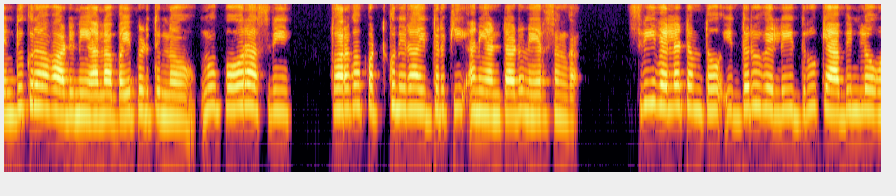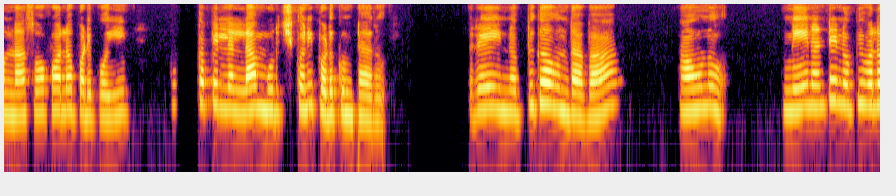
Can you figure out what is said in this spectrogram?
ఎందుకురా వాడిని అలా భయపెడుతున్నావు నువ్వు పోరా శ్రీ త్వరగా పట్టుకునిరా ఇద్దరికి అని అంటాడు నీరసంగా. శ్రీ వెళ్ళటంతో ఇద్దరూ వెళ్ళి ధ్రువ్ క్యాబిన్లో ఉన్న సోఫాలో పడిపోయి కుక్క పిల్లల్లా ముడుచుకొని పడుకుంటారు. రేయ్ నొప్పిగా ఉందా బా? అవును. నేనంటే నొప్పి వల్ల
